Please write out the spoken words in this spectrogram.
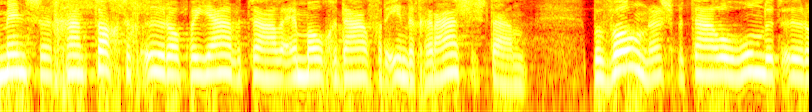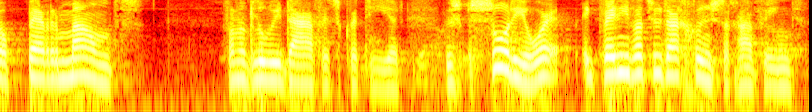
mensen gaan 80 euro per jaar betalen en mogen daarvoor in de garage staan. Bewoners betalen 100 euro per maand van het Louis-Davids kwartier. Dus sorry hoor, ik weet niet wat u daar gunstig aan vindt.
